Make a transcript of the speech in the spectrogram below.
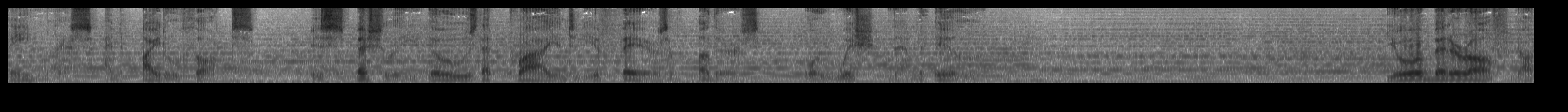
aimless and idle thoughts, especially those that pry into the affairs of others or wish them ill. You're better off not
